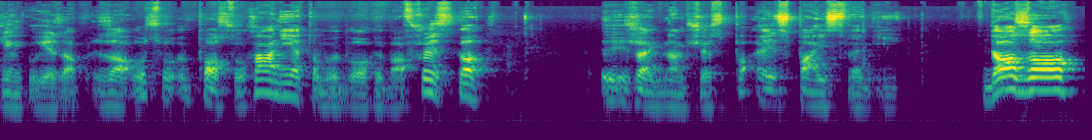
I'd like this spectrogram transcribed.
Dziękuję za, za posłuchanie, to by było chyba wszystko. Y, Żegnam się z, z Państwem i dozo!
